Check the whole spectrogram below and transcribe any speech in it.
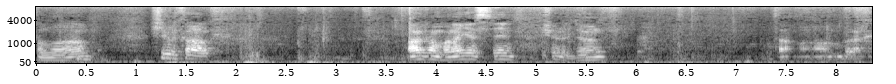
Tamam. Şimdi kalk. Arkan bana gelsin. Şöyle dön. Tamam bırak.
